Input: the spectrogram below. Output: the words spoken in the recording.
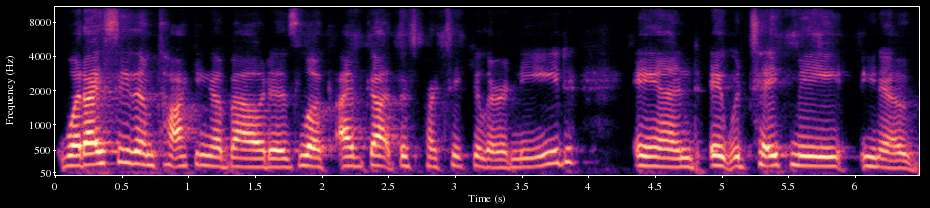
what I see them talking about is, look, I've got this particular need and it would take me, you know,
